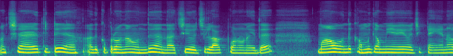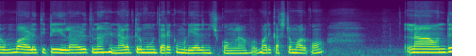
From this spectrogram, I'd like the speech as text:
வச்சு அழுத்திட்டு அதுக்கப்புறம் தான் வந்து அந்த அச்சியை வச்சு லாக் பண்ணணும் இதை. மாவு வந்து கம்மி கம்மியாகவே வச்சுக்கிட்டேன். ஏன்னா ரொம்ப அழுத்திட்டு இதில் அழுத்துனா என்னால் திரும்பவும் திறக்க முடியாதுன்னு வச்சுக்கோங்களேன். ஒரு மாதிரி கஷ்டமாக இருக்கும். நான் வந்து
